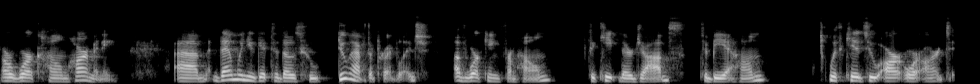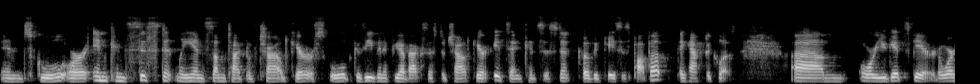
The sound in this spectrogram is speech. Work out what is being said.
or work home harmony. Um, then, when you get to those who do have the privilege of working from home to keep their jobs, to be at home, with kids who are or aren't in school or inconsistently in some type of childcare or school, because even if you have access to childcare, it's inconsistent. COVID cases pop up, they have to close. Um, or you get scared, or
